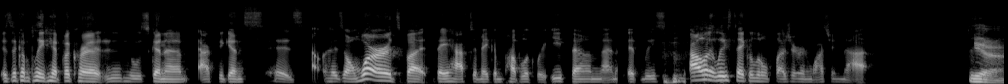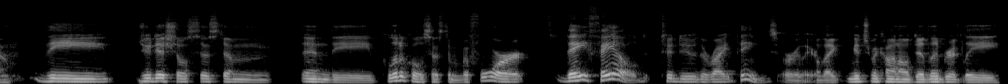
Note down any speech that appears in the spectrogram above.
is a complete hypocrite and who's going to act against his his own words but they have to make him publicly eat them and at least Mhm. i'll at least take a little pleasure in watching that Yeah, the judicial system and the political system before they failed to do the right things earlier. Like Mitch McConnell deliberately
